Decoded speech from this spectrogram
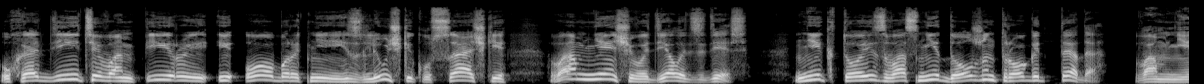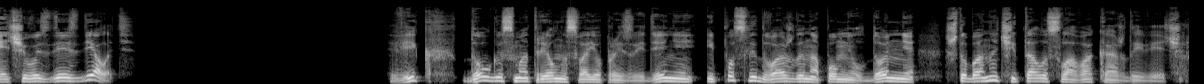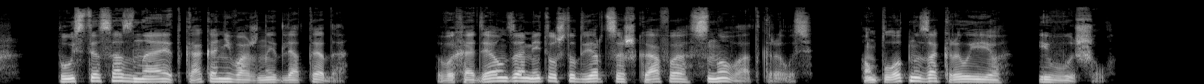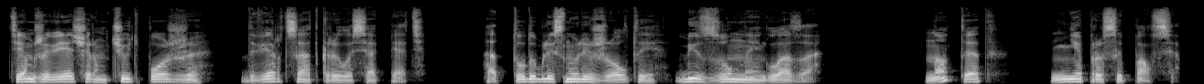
Уходите, вампиры и оборотни, излючки-кусачки, вам нечего делать здесь. Никто из вас не должен трогать Теда. Вам нечего здесь делать. Вик долго смотрел на свое произведение и после дважды напомнил Донне, чтобы она читала слова каждый вечер. Пусть осознает, как они важны для Теда. Выходя, он заметил, что дверца шкафа снова открылась. Он плотно закрыл ее и вышел. Тем же вечером, чуть позже, дверца открылась опять. Оттуда блеснули желтые, безумные глаза. Но Тед не просыпался.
